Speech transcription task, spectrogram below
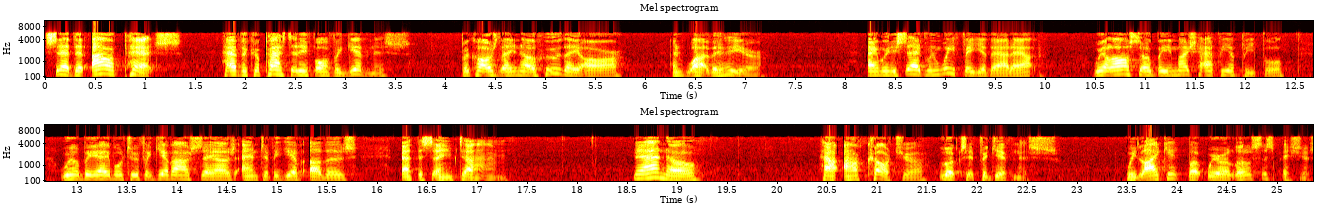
said that our pets have the capacity for forgiveness because they know who they are and why they're here. And when he said, when we figure that out, we'll also be much happier people we'll be able to forgive ourselves and to forgive others at the same time. Now, I know how our culture looks at forgiveness. We like it, but we're a little suspicious.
